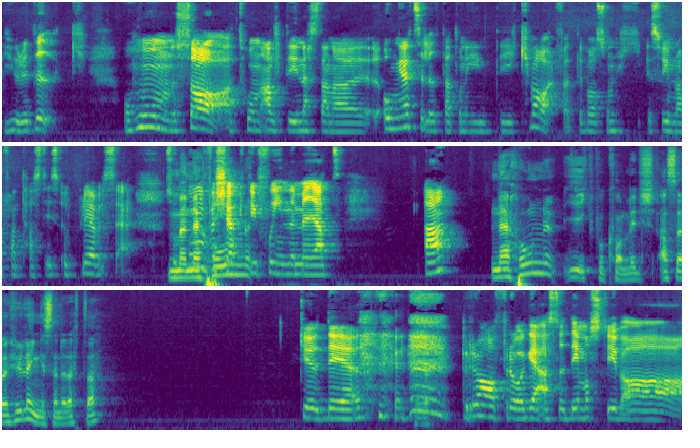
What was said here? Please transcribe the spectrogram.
juridik. Och hon sa att hon alltid nästan har ångrat sig lite att hon inte gick kvar för att det var så, en, så himla fantastisk upplevelse. Så Men hon, hon- försökte ju få in i mig att, ja, När hon gick på college, alltså hur länge sedan är detta? gud det är bra fråga. Alltså det måste ju vara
